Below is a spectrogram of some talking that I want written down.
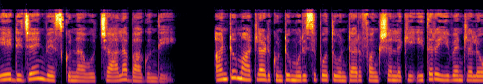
ఏ డిజైన్ వేసుకున్నావు చాలా బాగుంది అంటూ మాట్లాడుకుంటూ మురిసిపోతూ ఉంటారు ఫంక్షన్లకి. ఇతర ఈవెంట్లలో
